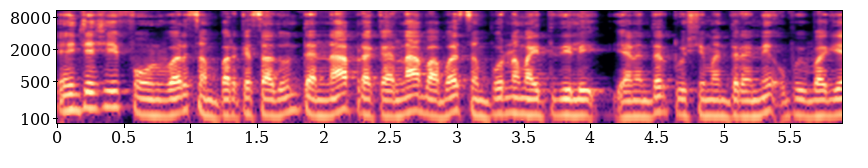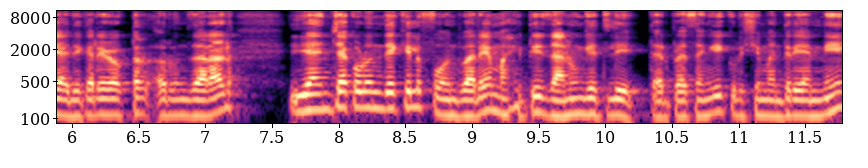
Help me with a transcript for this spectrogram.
यांच्याशी फोनवर संपर्क साधून त्यांना प्रकरणाबाबत संपूर्ण माहिती दिली. यानंतर कृषी मंत्र्यांनी उपविभागीय अधिकारी डॉक्टर अरुण जराड यांच्याकडून देखील फोनद्वारे माहिती जाणून घेतली. तर प्रसंगी कृषी मंत्री यांनी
